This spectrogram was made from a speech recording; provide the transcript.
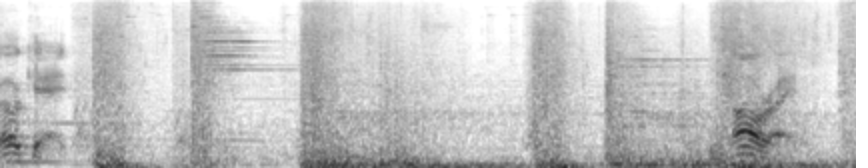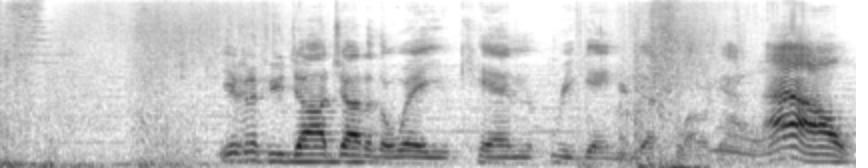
Okay. Alright. Even if you dodge out of the way, you can regain your death blow again. Ow!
